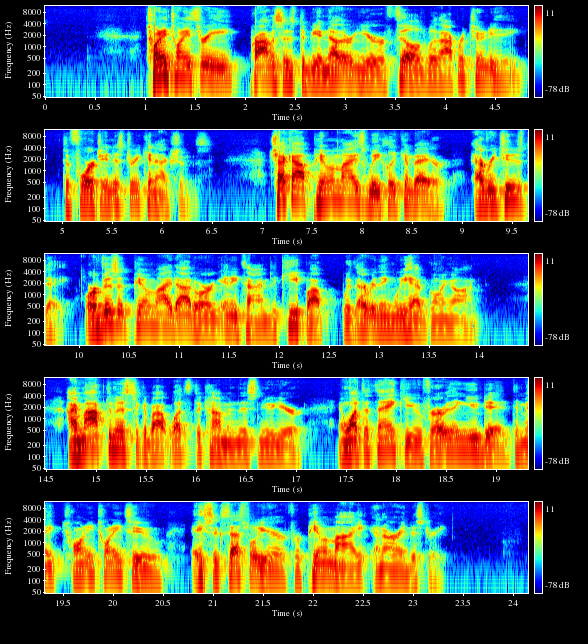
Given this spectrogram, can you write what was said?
2023 promises to be another year filled with opportunity to forge industry connections. Check out PMMI's weekly conveyor every Tuesday or visit PMMI.org anytime to keep up with everything we have going on. I'm optimistic about what's to come in this new year and want to thank you for everything you did to make 2022 a successful year for PMMI and our industry.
